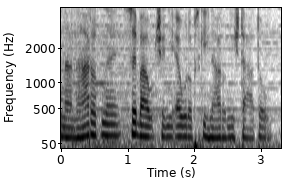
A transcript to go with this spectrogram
na národné sebaučenie európskych národných štátov.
